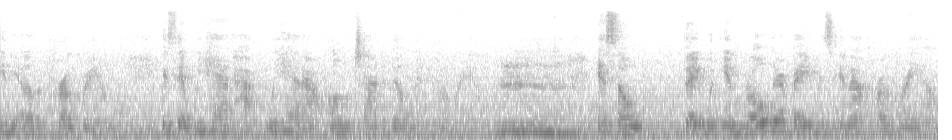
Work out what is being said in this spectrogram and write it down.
any other program is that we had we had our own child development program, Mm. and so they would enroll their babies in our program.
